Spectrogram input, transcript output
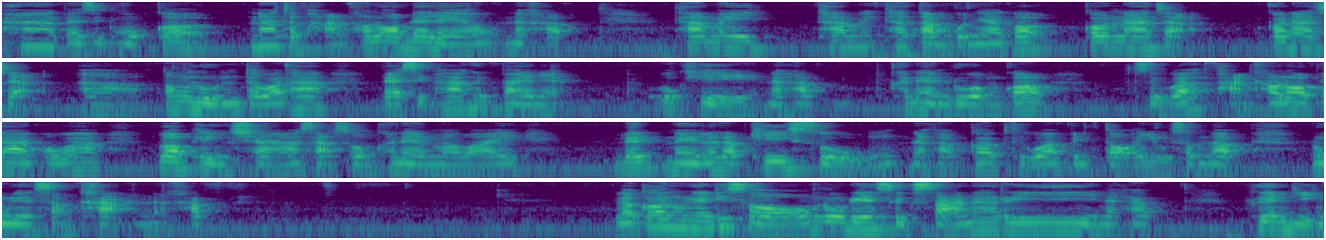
85 86 ก็น่าจะผ่านเข้ารอบได้แล้วนะครับ ถ้าไม่ถ้าไม่ถ้าต่ำกว่านี้ก็ก็น่าจะก็น่าจะาต้องลุ้นแต่ว่าถ้า 85 ขึ้นไปเนี่ยโอเคนะครับ คะแนนรวมก็ถือว่าผ่านเข้ารอบได้ เพราะว่ารอบเพลงช้าสะสมคะแนนมาไว้ในระดับที่สูงนะครับ ก็ถือว่าเป็นต่ออยู่สำหรับโรงเรียนสังขะนะครับ แล้วก็โรงเรียนที่ 2 โรงเรียนศึกษานารีนะครับ เพื่อนหญิง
